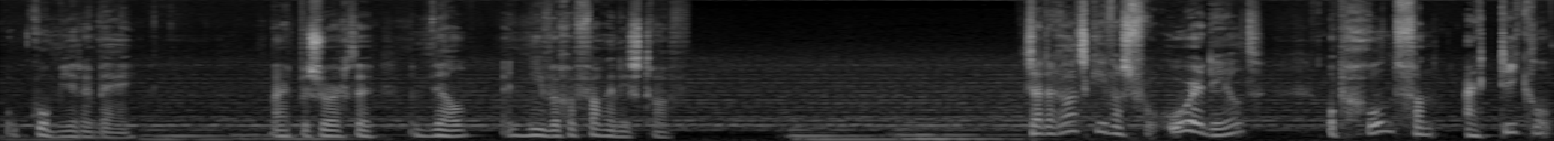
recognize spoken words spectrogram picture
Hoe kom je erbij? Maar het bezorgde wel een nieuwe gevangenisstraf. Zadaratsky was veroordeeld op grond van artikel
